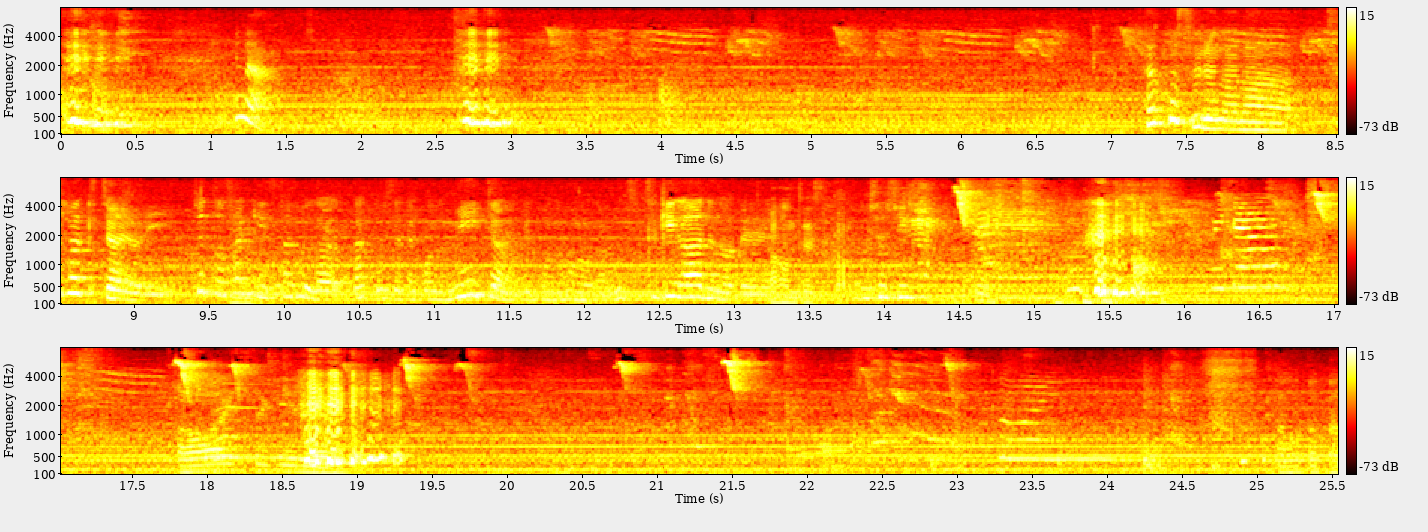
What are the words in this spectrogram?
ほら抱っこするなら椿ちゃんよりちょっとさっきスタッフが抱っこしてたこのメイちゃんって子の方が落ち着きがあるのであ本当ですか？ご写真。かわい。すぎる顔とか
